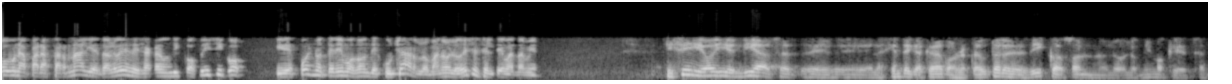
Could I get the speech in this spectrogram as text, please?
toda una parafernalia tal vez de sacar un disco físico y después no tenemos dónde escucharlo, Manolo, ese es el tema también. Y sí, hoy en día o eh, eh, la gente que ha quedado con reproductores de discos son los mismos que se han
